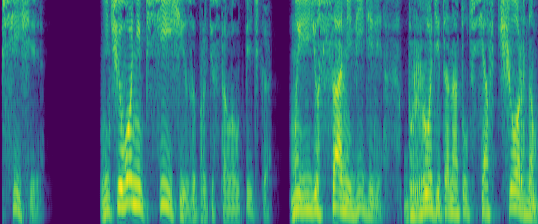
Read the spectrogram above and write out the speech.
«Психи!» «Ничего не психи!» — запротестовал Петька. Мы ее сами видели. Бродит она тут вся в черном,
